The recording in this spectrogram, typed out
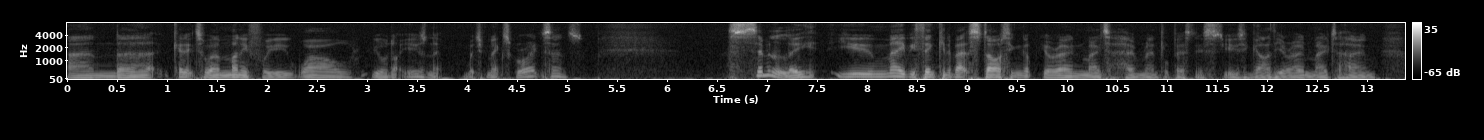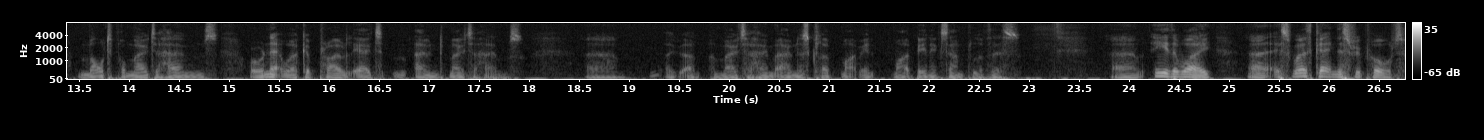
and uh, get it to earn money for you while you're not using it, which makes great sense. Similarly, you may be thinking about starting up your own motorhome rental business using either your own motorhome, multiple motorhomes, or a network of privately owned motorhomes. Um, a, a, motorhome owners club might be might be an example of this. Um, either way, uh, it's worth getting this report.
